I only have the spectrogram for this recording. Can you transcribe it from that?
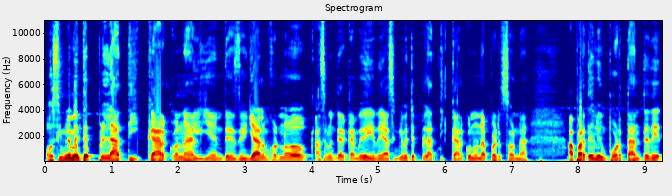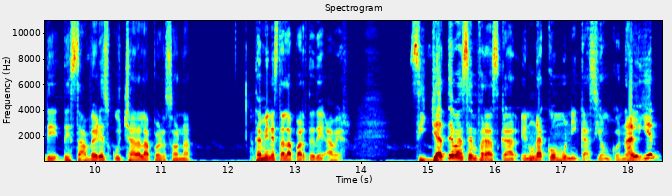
o simplemente platicar con alguien, desde ya a lo mejor no hacer un intercambio de ideas, simplemente platicar con una persona, aparte de lo importante de, de- saber escuchar a la persona, también está la parte de, a ver, si ya te vas a enfrascar en una comunicación con alguien,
